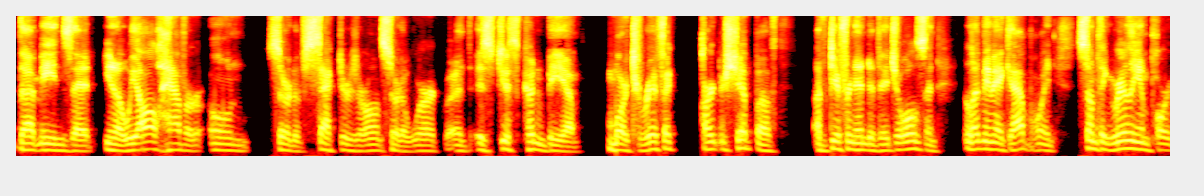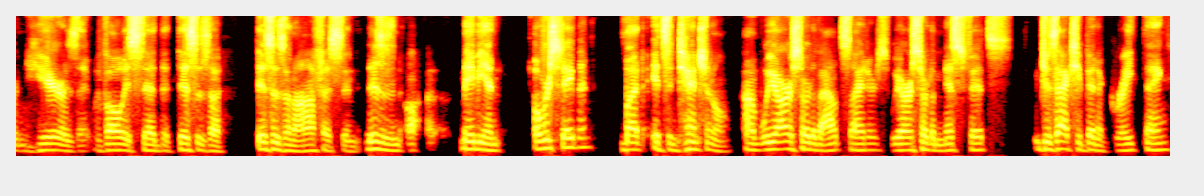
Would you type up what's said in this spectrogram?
That means that you know we all have our own sort of sectors, our own sort of work. It just couldn't be a more terrific partnership of of different individuals. And let me make that point. Something really important here is that we've always said that this is a this is an office and this is an, uh, maybe an overstatement, but it's intentional. Um, we are sort of outsiders. We are sort of misfits, which has actually been a great thing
